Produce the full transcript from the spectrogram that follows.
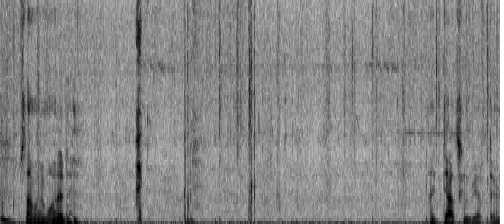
That's not what I wanted. I doubt it's gonna be up there.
